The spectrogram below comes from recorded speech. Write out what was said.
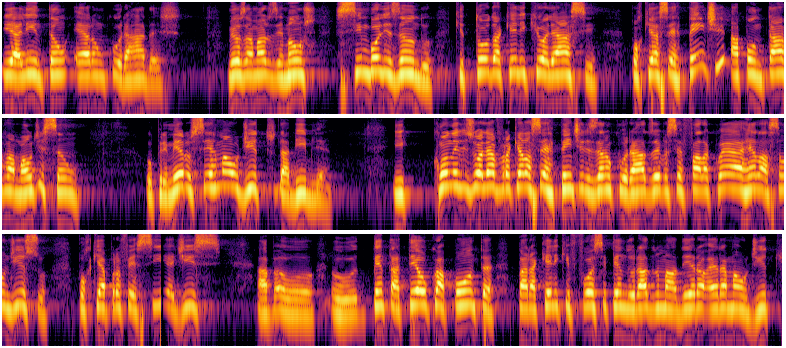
e ali então eram curadas. Meus amados irmãos, simbolizando que todo aquele que olhasse, porque a serpente apontava a maldição, o primeiro ser maldito da Bíblia, e quando eles olhavam para aquela serpente, eles eram curados. Aí você fala, qual é a relação disso? Porque a profecia disse, a, o, o Pentateuco aponta para aquele que fosse pendurado no madeira era maldito.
